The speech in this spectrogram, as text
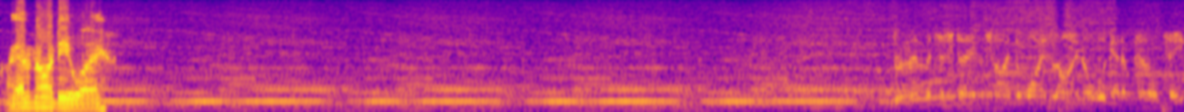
I have no idea why. Remember to stay inside the white line or we'll get a penalty.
